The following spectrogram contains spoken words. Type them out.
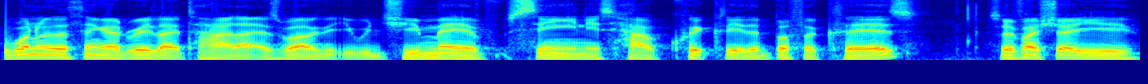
One other thing I'd really like to highlight as well, that which you may have seen, is how quickly the buffer clears. So if I show you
